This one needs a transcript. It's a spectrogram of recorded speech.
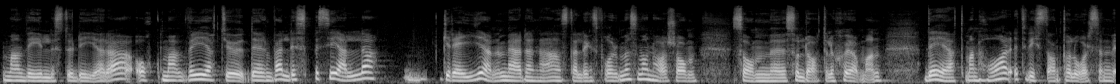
Man vill studera och man vet ju, det är den väldigt speciella grejen med den här anställningsformen som man har som, som eh, soldat eller sjöman, det är att man har ett visst antal år, sen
